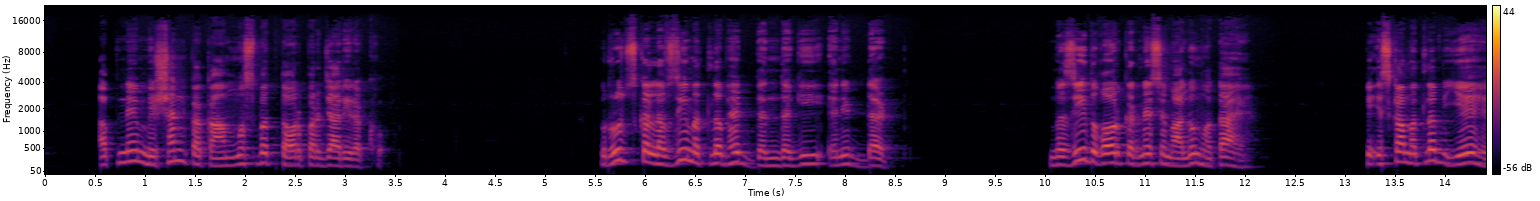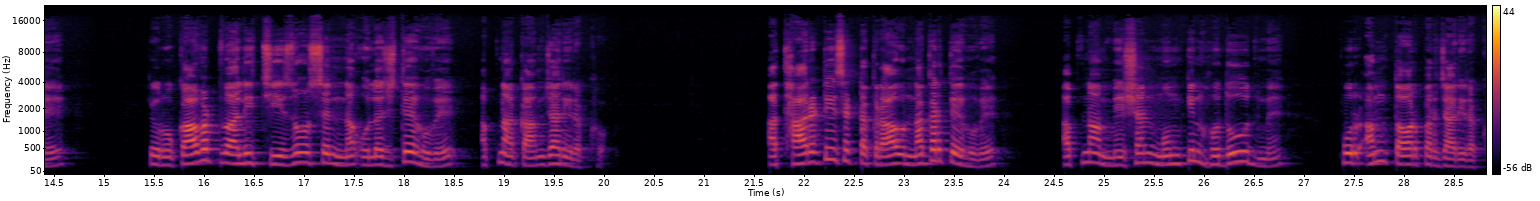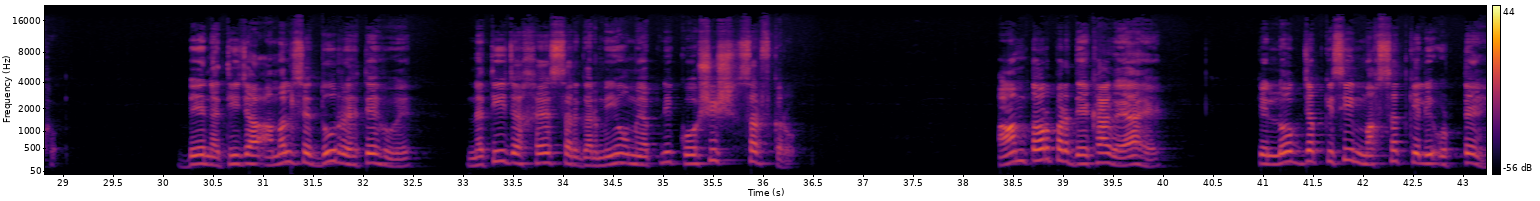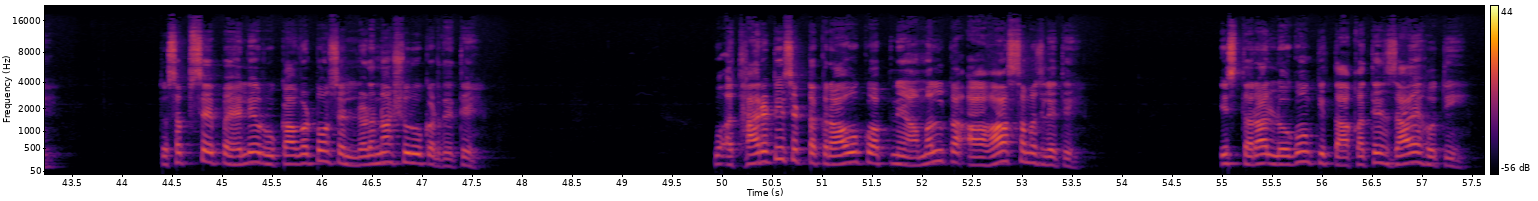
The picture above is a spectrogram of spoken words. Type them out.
اپنے مشن کا کام مثبت طور پر جاری رکھو۔ رجز کا لفظی مطلب ہے گندگی یعنی ڈٹ مزید غور کرنے سے معلوم ہوتا ہے کہ اس کا مطلب یہ ہے کہ رکاوٹ والی چیزوں سے نہ الجھتے ہوئے اپنا کام جاری رکھو۔ اتھارٹی سے ٹکراؤ نہ کرتے ہوئے اپنا مشن ممکن حدود میں پرام طور پر جاری رکھو۔ بے نتیجہ عمل سے دور رہتے ہوئے نتیجہ خیز سرگرمیوں میں اپنی کوشش صرف کرو۔ عام طور پر دیکھا گیا ہے کہ لوگ جب کسی مقصد کے لیے اٹھتے ہیں تو سب سے پہلے رکاوٹوں سے لڑنا شروع کر دیتے ہیں۔ وہ اتھارٹی سے ٹکراؤ کو اپنے عمل کا آغاز سمجھ لیتے ہیں۔ اس طرح لوگوں کی طاقتیں ضائع ہوتی ہیں۔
